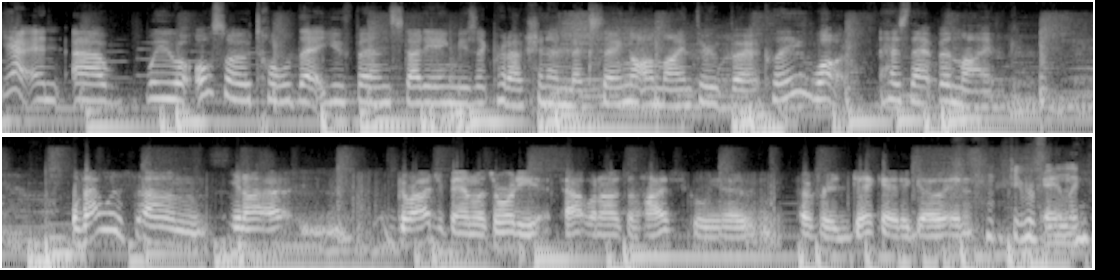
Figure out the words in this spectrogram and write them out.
Yeah, and uh, we were also told that you've been studying music production and mixing online through Berklee. What has that been like? Well, that was, um, you know, uh, GarageBand was already out when I was in high school, you know, over a decade ago. And You're revealing,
